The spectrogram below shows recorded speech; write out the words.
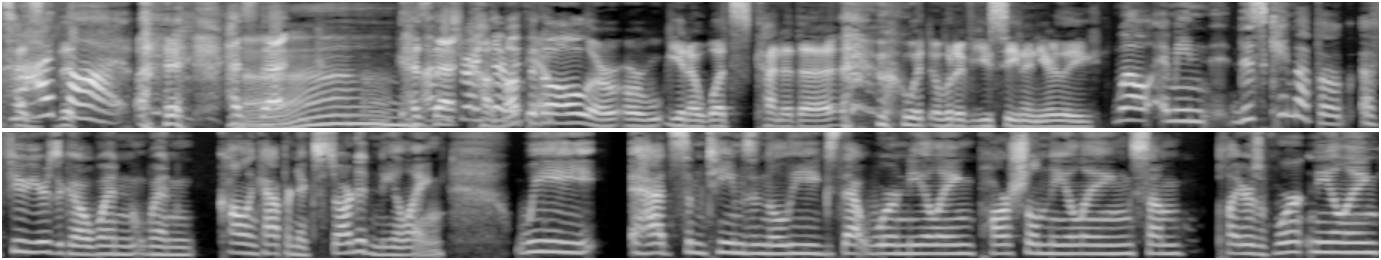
That's what I the- thought. has that Ah. has that right come up at you. all, or or you know what's kind of the what what have you seen in your league? Well, I mean, this came up a, a few years ago when when Colin Kaepernick started kneeling. We had some teams in the leagues that were kneeling, partial kneeling. Some players weren't kneeling.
